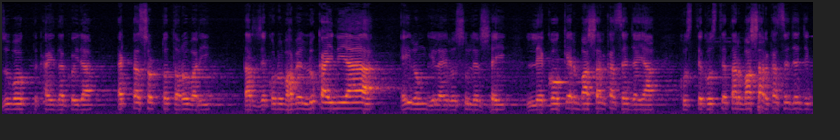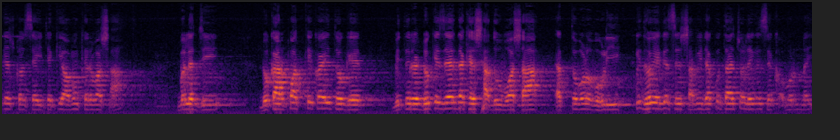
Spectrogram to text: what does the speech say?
যুবক কায়দা কইরা একটা ছোট্ট তরবারি তার যে কোনো ভাবে লুকাই নিয়া এই রঙ্গিলাই রসুলের সেই লেখকের বাসার কাছে যাইয়া খুঁজতে খুঁজতে তার বাসার কাছে যে জিজ্ঞেস করছে এইটা কি অমুকের বাসা? বলে, জি। ঢোকার পথ কি কই তো গেট ভিতরে ঢুকে যে দেখে সাধু বসা। এত বড় ঈদ হয়ে গেছে স্বামীরা কোথায় চলে গেছে খবর নাই।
